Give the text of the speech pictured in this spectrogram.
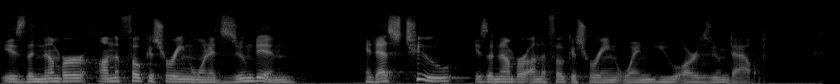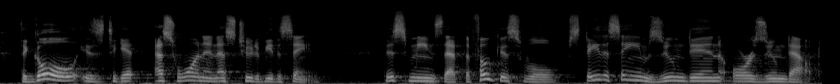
is the number on the focus ring when it's zoomed in, and S2 is the number on the focus ring when you are zoomed out. The goal is to get S1 and S2 to be the same. This means that the focus will stay the same zoomed in or zoomed out.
